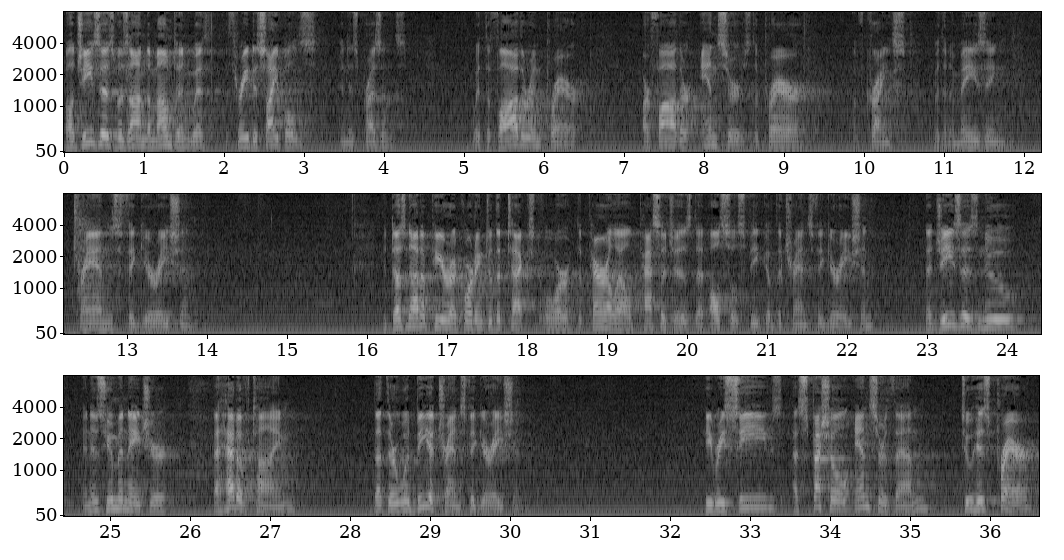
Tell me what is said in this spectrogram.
While Jesus was on the mountain with the three disciples in his presence, with the Father in prayer, our Father answers the prayer of Christ with an amazing transfiguration. It does not appear, according to the text or the parallel passages that also speak of the transfiguration, that Jesus knew in his human nature ahead of time that there would be a transfiguration. He receives a special answer then to his prayer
